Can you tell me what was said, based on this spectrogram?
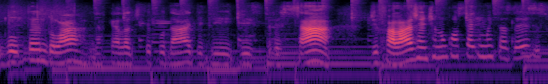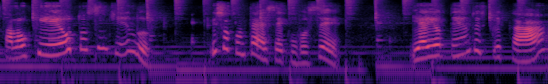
voltando lá naquela dificuldade de, de expressar, de falar, a gente não consegue muitas vezes falar o que eu tô sentindo. Isso acontece aí com você? E aí eu tento explicar,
